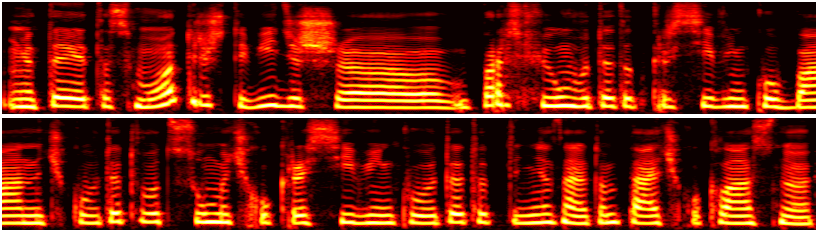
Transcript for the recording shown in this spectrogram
Ты это смотришь, ты видишь э, парфюм, вот этот красивенькую баночку, вот эту вот сумочку красивенькую, вот эту, не знаю, там тачку классную.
